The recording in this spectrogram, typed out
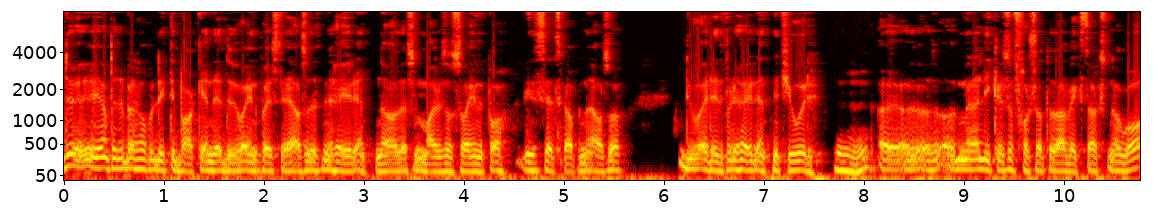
Du, Jan Petter, bare hoppe litt tilbake enn det du var inne på i sted. altså det høye rentene og det som Marius også var inne på. Disse selskapene. altså du var redd for de høye rentene i fjor, mm. men allikevel så fortsatte da vekstaksjene å gå,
